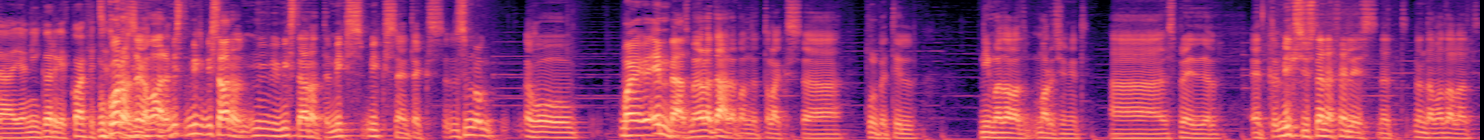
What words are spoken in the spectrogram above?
ja nii kõrgeid ma koefitsiente. korra segan vahele, mis, miks sa arvad, miks te arvate, miks, miks näiteks, nagu ma NBA-s ma ei ole tähele pannud, et oleks äh, Kuulbetil nii madalad margin'id äh, spreadidel, et miks just NFL-is need nõnda madalad?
